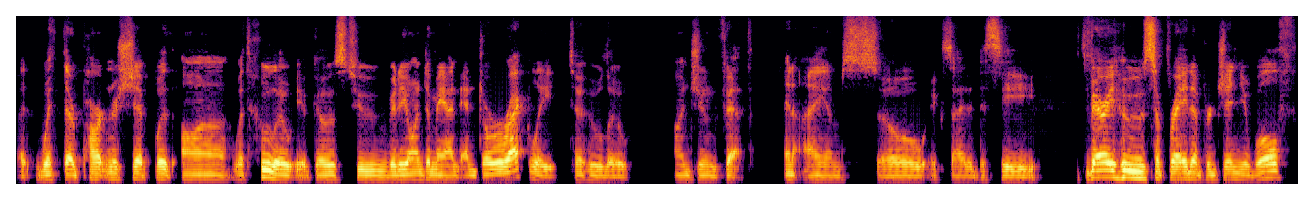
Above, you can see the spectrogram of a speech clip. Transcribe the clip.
but with their partnership with, uh, with Hulu, it goes to video on demand and directly to Hulu on June 5th. And I am so excited to see. It's very Who's Afraid of Virginia Woolf.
